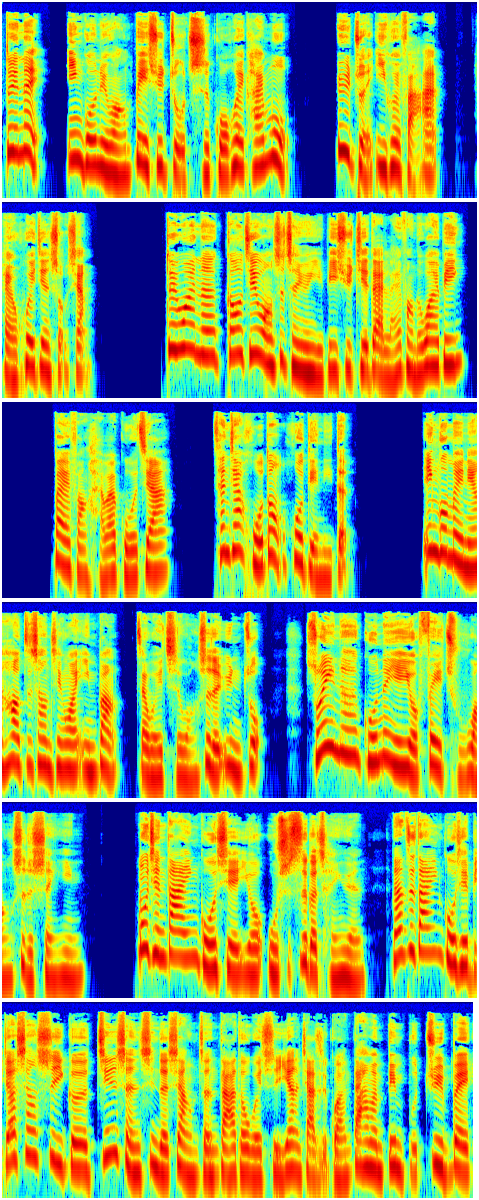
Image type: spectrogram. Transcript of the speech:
对内，英国女王必须主持国会开幕、预准议会法案，还有会见首相。对外呢，高阶王室成员也必须接待来访的外宾、拜访海外国家、参加活动或典礼等。英国每年耗资上千万英镑在维持王室的运作。所以呢，国内也有废除王室的声音。目前大英国协有五十四个成员，那这大英国协比较像是一个精神性的象征，大家都维持一样的价值观，但他们并不具备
